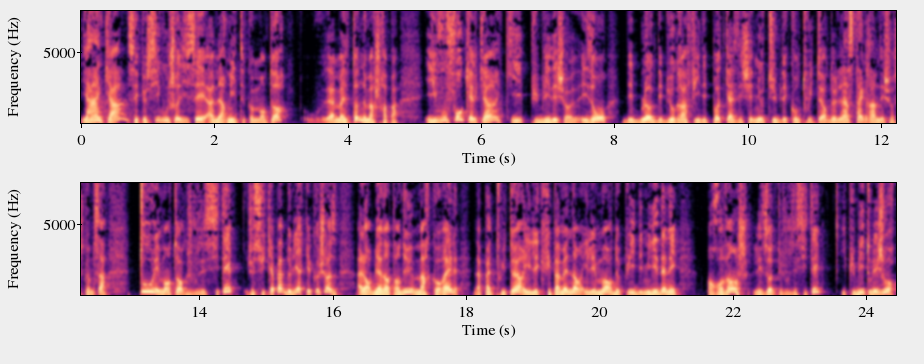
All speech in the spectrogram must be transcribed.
il y a un cas, c'est que si vous choisissez un ermite comme mentor, la méthode ne marchera pas. Il vous faut quelqu'un qui publie des choses. Ils ont des blogs, des biographies, des podcasts, des chaînes YouTube, des comptes Twitter, de l'Instagram, des choses comme ça. Tous les mentors que je vous ai cités, je suis capable de lire quelque chose. Alors bien entendu, Marc Aurel n'a pas de Twitter il écrit pas maintenant. Il est mort depuis des milliers d'années. En revanche, les autres que je vous ai cités, ils publient tous les jours.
